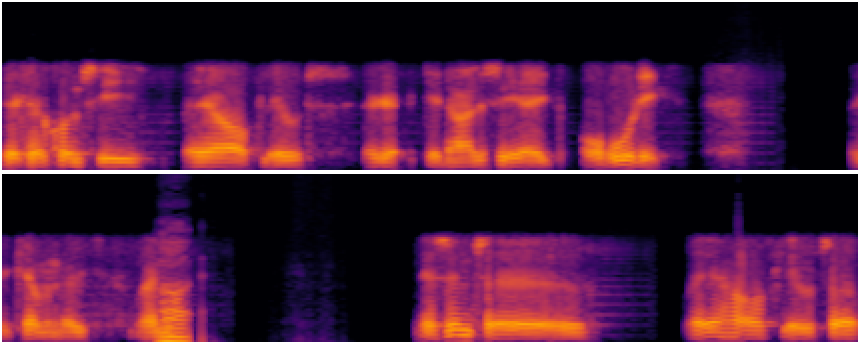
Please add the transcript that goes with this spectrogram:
Jeg kan kun sige, hvad jeg har oplevet. Jeg generaliserer ikke overhovedet ikke. Det kan man jo ikke. Men Nej. jeg synes, øh, hvad jeg har oplevet, så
